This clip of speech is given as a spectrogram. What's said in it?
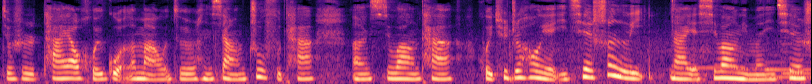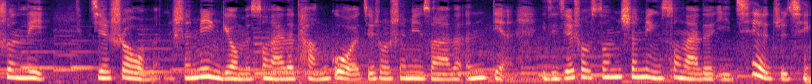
就是他要回国了嘛，我就是很想祝福他，嗯，希望他。回去之后也一切顺利，那也希望你们一切顺利，接受我们生命给我们送来的糖果，接受生命送来的恩典，以及接受生生命送来的一切剧情。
